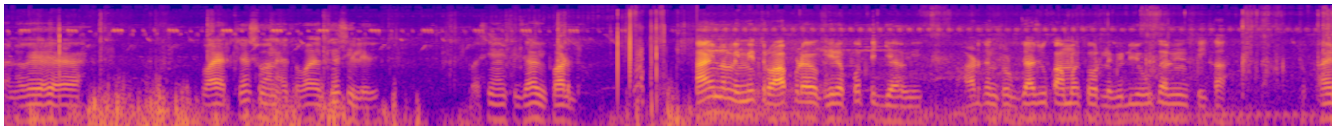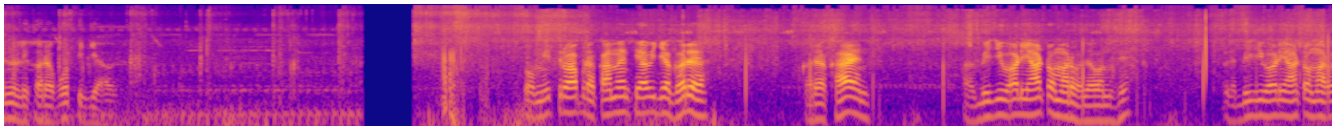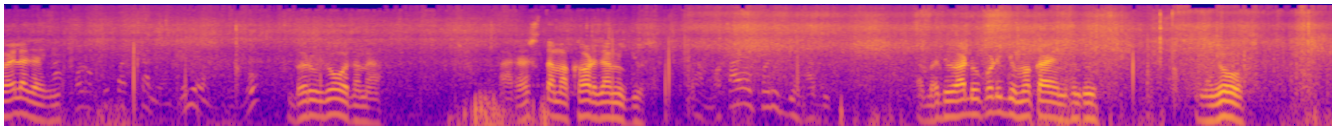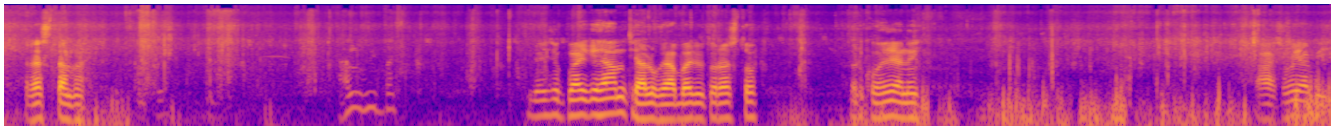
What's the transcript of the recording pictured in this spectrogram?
અને હવે વાયર ખેંચવાના તો વાયર ખેંચી લેવી. પછી અહીંથી જાવી ફાળદમ ફાઇનલી મિત્રો, આપણે ઘીરે પહોંચી ગયા હવે હાડદમ થોડુંક જાજુ કામ હતું એટલે વીડિયો ઉતારી નથી કા તો ફાઇનલી ઘરે પહોંચી ગયા હવે તો મિત્રો, આપણે કામેથી આવી ગયા ઘરે. ઘરે ખાઈને હવે બીજી વાડી આંટો મારવા જવાનું છે. એટલે બીજી વાડી આંટો મારવા એલા જાય ભરું જુઓ તમે. આ રસ્તામાં ખડ જામી ગયું છે. મકાઈ પડી ગયો હાદી આ બધું આડું પડી ગયું મકાઈ ને બધું. જો રસ્તામાં. હાલું વી ભાઈ. જયસુખભાઈ કે આમથી હાલું આ બાજુ તો રસ્તો સરખો હે નહીં. હા સોયાબી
